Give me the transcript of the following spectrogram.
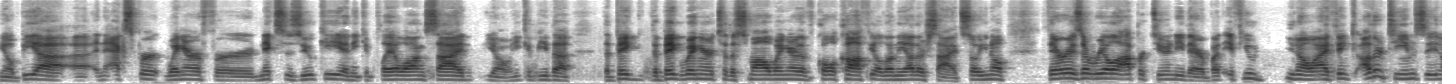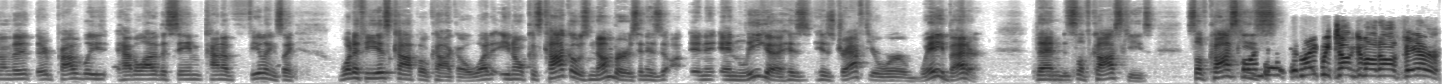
you know, be a, a, an expert winger for Nick Suzuki and he can play alongside, you know, he could be the the big the big winger to the small winger of Cole Caufield on the other side. So, you know, there is a real opportunity there. But if you, you know, I think other teams, you know, they, they probably have a lot of the same kind of feelings like, what if he is Kaapo Kakko? What you know, because Kakko's numbers in his in, in Liiga, his his draft year were way better than mm-hmm. Slafkovsky's. Slafkovsky's and like we talked about off air,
